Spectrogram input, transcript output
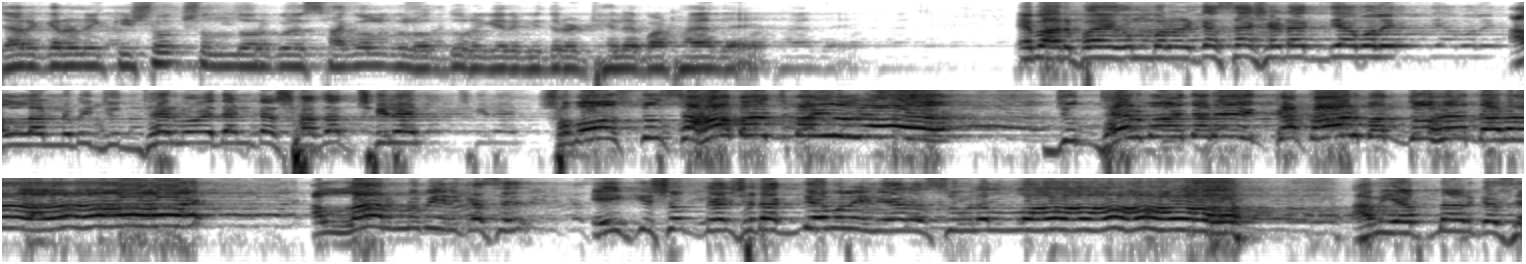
যার কারণে কৃষক সুন্দর করে ছাগলগুলো দুর্গের ভিতরে ঠেলে পাঠায় দেয়। এবার পয়গম্বরের কাছে এসে ডাক দিয়া বলে আল্লাহ নবী যুদ্ধের ময়দানটা সাজাচ্ছিলেন। সমস্ত সাহাবাজ মাইলরা যুদ্ধের ময়দানে কাতারবদ্ধ হয়ে দাঁড়ায়। আল্লাহর নবীর কাছে এই কৃষকটা এসে ডাক দিয়া বলেন ইয়া রাসূলুল্লাহ, আমি আপনার কাছে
